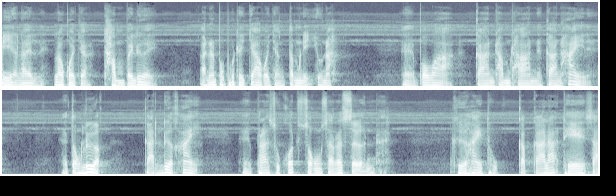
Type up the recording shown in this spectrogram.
มีอะไรเลยเราก็จะทำไปเรื่อย อันนั้นพระพุทธเจ้าก็ยังตำหนิอยู่นะเเพราะว่าการทำทานการให้ต้องเลือกการเลือกให้พระสุคตทรงสารเสริญ คือให้ถูกกับกาละเทศะ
